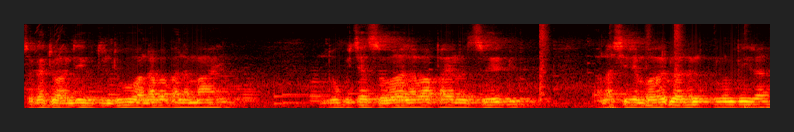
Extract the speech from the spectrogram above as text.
zvakati wandei kuti ndivo vana baba namai ndokuchazova navapilots vedu vana chiremba vedu vane mukurumbira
